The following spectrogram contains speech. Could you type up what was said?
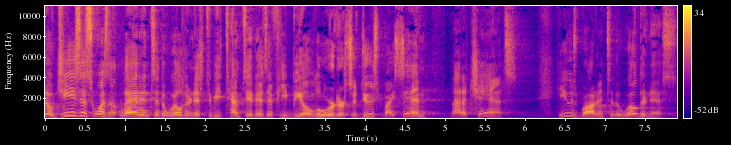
So Jesus wasn't led into the wilderness to be tempted as if he'd be allured or seduced by sin. Not a chance. He was brought into the wilderness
